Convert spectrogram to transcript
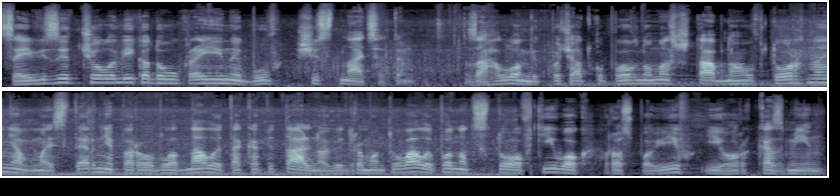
Цей візит чоловіка до України був 16-тим. Загалом від початку повномасштабного вторгнення в майстерні переобладнали та капітально відремонтували понад 100 автівок, розповів Ігор Казмін.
